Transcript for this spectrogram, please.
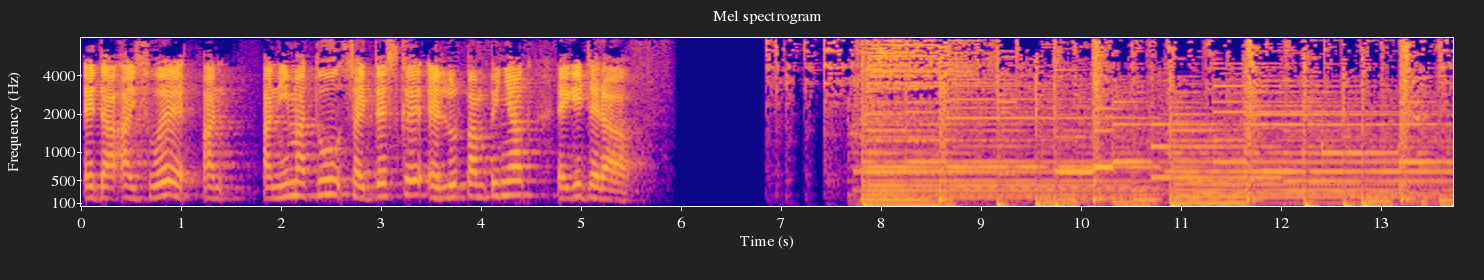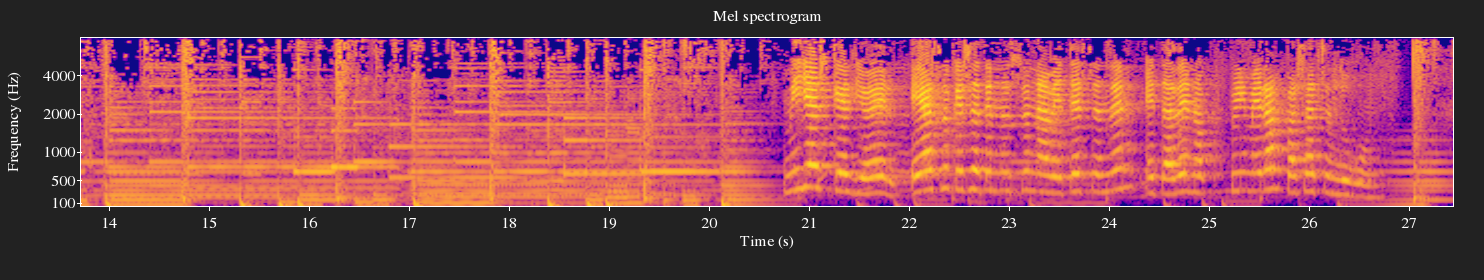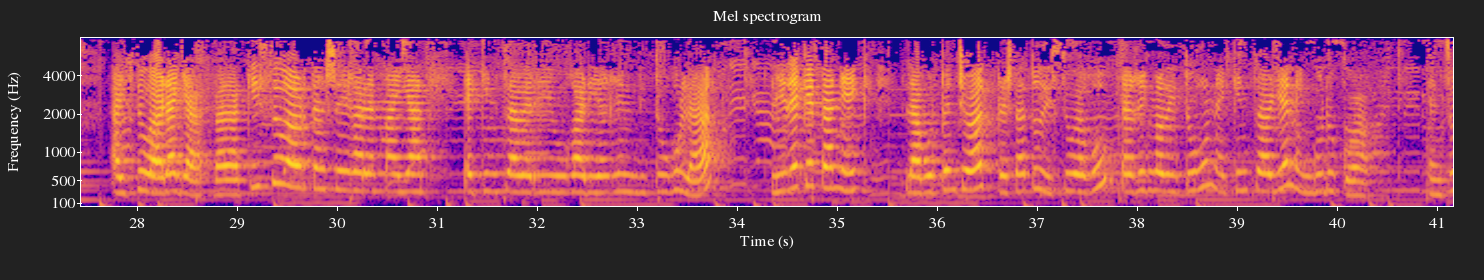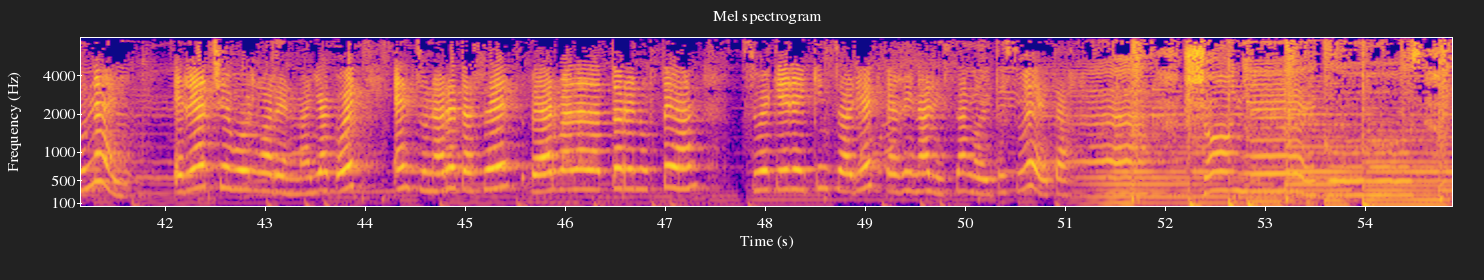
Eta aizue an, animatu zaitezke elur panpinak egitera. Mila esker Joel, eazuk esaten duzuna betetzen den eta denok primeran pasatzen dugun. Aizu araia, badakizu aurten seigarren mailan ekintza berri ugari egin ditugula? Lireketanik laburpentsoak prestatu dizuegu egingo ditugun ekintza horien ingurukoa. Entzun nahi? LH bosgarren mailakoek entzun arretaze behar bada datorren urtean zuek ere ekintza horiek egin ahal izango dituzue eta soñekoz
